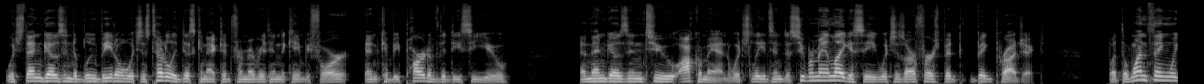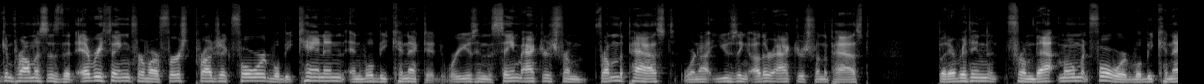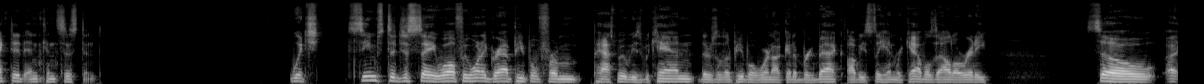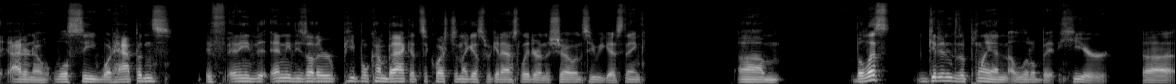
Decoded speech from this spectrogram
which then goes into Blue Beetle, which is totally disconnected from everything that came before and can be part of the DCU, and then goes into Aquaman, which leads into Superman Legacy, which is our first big, big project. But the one thing we can promise is that everything from our first project forward will be canon and will be connected. We're using the same actors from from the past. We're not using other actors from the past, but everything from that moment forward will be connected and consistent. Which seems to just say, well, if we want to grab people from past movies, we can. There's other people we're not going to bring back. Obviously, Henry Cavill's out already. So I, I don't know. We'll see what happens if any any of these other people come back, it's a question I guess we can ask later in the show and see what you guys think. Um, but let's get into the plan a little bit here. Uh,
